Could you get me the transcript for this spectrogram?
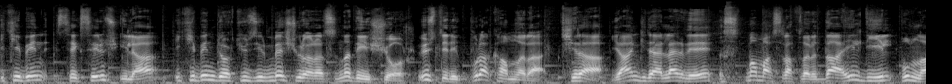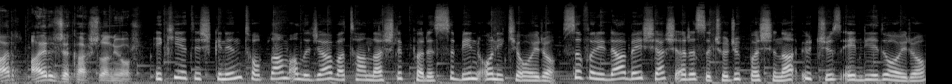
2083 ila 2425 euro arasında değişiyor. Üstelik bu rakamlara kira, yan giderler ve ısıtma masrafları dahil değil bunlar ayrıca karşılanıyor. İki yetişkinin toplam alacağı vatandaşlık parası 1012 euro. 0 ila 5 yaş arası çocuk başına 357 euro.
